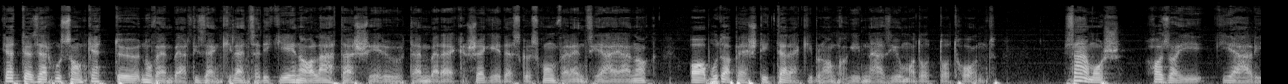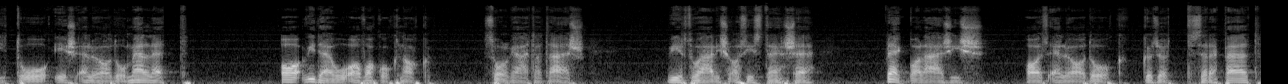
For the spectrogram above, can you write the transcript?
2022. november 19-én a látássérült emberek segédeszköz konferenciájának a budapesti Teleki Blanka gimnázium adott otthont. Számos hazai kiállító és előadó mellett a videó a vakoknak szolgáltatás virtuális asszisztense Reg Balázs is az előadók között szerepelt,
